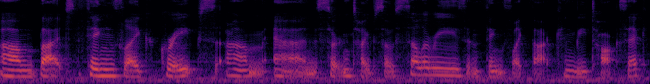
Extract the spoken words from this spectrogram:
Um, but things like grapes um, and certain types of celeries and things like that can be toxic.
